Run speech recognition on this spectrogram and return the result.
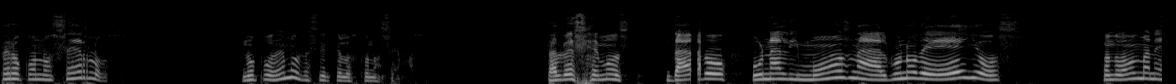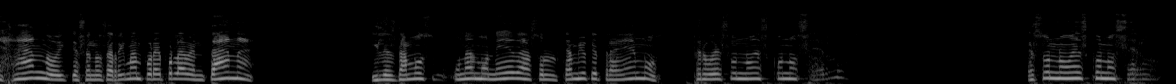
pero conocerlos. No podemos decir que los conocemos. Tal vez hemos dado una limosna a alguno de ellos cuando vamos manejando y que se nos arriman por ahí por la ventana y les damos unas monedas o el cambio que traemos, Pero eso no es conocerlos. Eso no es conocerlos.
